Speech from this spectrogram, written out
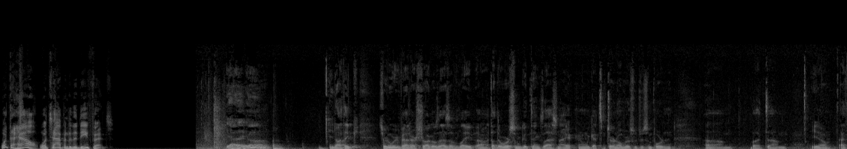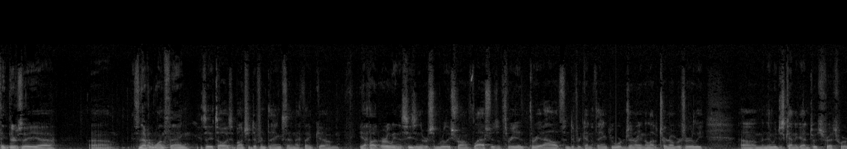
what the hell? What's happened to the defense? Yeah, I think, um, you know, I think certainly we've had our struggles as of late. Uh, I thought there were some good things last night, and we got some turnovers, which was important. Um, but, um, you know, I think there's a. Uh, uh, it's never one thing. It's, it's always a bunch of different things. And I think, um, yeah, I thought early in the season there were some really strong flashes of three three and outs and different kind of things. We were generating a lot of turnovers early, um, and then we just kind of got into a stretch where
